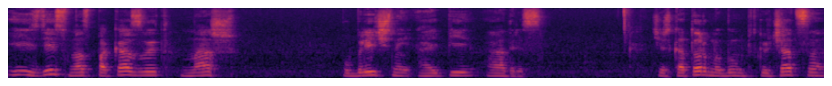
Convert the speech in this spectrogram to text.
и здесь у нас показывает наш публичный IP-адрес, через который мы будем подключаться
